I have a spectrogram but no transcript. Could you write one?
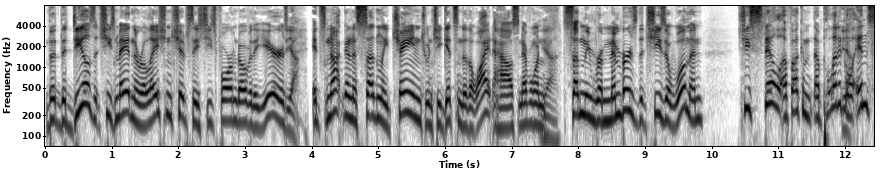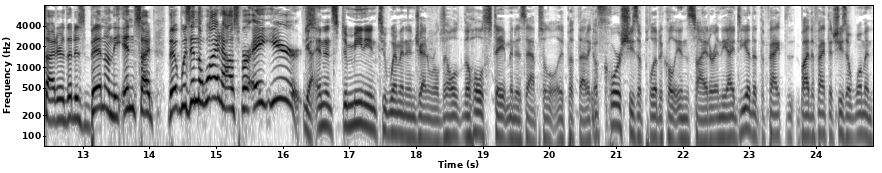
the the deals that she's made and the relationships that she's formed over the years. Yeah. it's not going to suddenly change when she gets into the White House and everyone Yeah. suddenly remembers that she's a woman. She's still a fucking a political Yeah. insider that has been on the inside that was in the White House for eight years. Yeah, and it's demeaning to women in general. The whole the whole statement is absolutely pathetic. Of course, she's a political insider, and the idea that the fact that, by the fact that she's a woman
